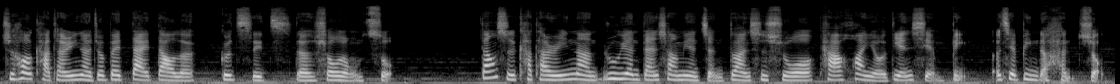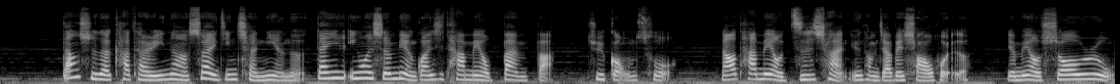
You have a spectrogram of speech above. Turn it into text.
之后，卡塔琳娜就被带到了 Gützig 的收容所。当时卡塔琳娜入院单上面诊断是说她患有癫痫病，而且病得很重。当时的卡塔琳娜虽然已经成年了，但因因为生病的关系，她没有办法去工作，然后她没有资产，因为他们家被烧毁了，也没有收入，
